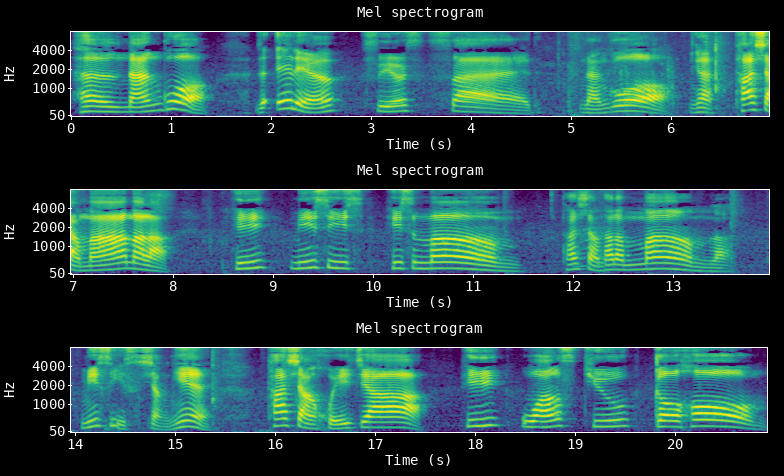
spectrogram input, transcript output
很难过，the alien feels sad，难过。你看，他想妈妈了，he misses his mom，他想他的 mom 了，misses 想念，他想回家，he wants to go home.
